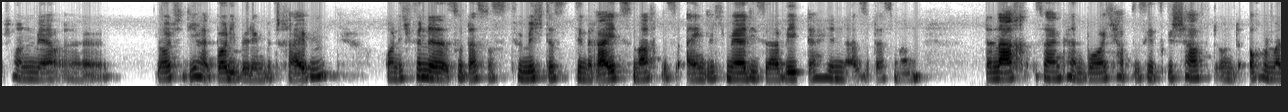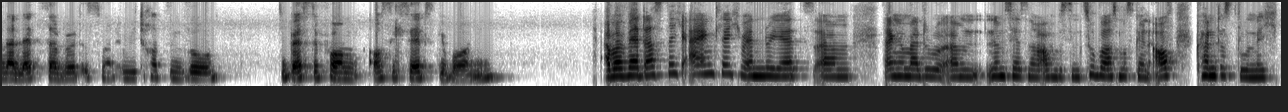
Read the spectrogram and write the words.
schon mehrere Leute, die halt Bodybuilding betreiben und ich finde, so das, was für mich das, den Reiz macht, ist eigentlich mehr dieser Weg dahin. Also, dass man danach sagen kann, boah, ich habe das jetzt geschafft. Und auch wenn man dann letzter wird, ist man irgendwie trotzdem so die beste Form aus sich selbst geworden. Aber wäre das nicht eigentlich, wenn du jetzt, ähm, sagen wir mal, du ähm, nimmst jetzt noch auch ein bisschen Zubausmuskeln auf, könntest du nicht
